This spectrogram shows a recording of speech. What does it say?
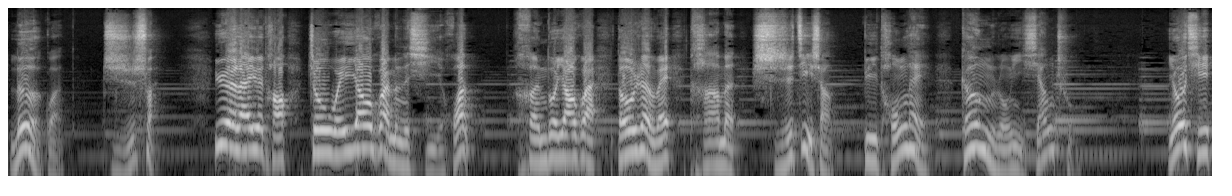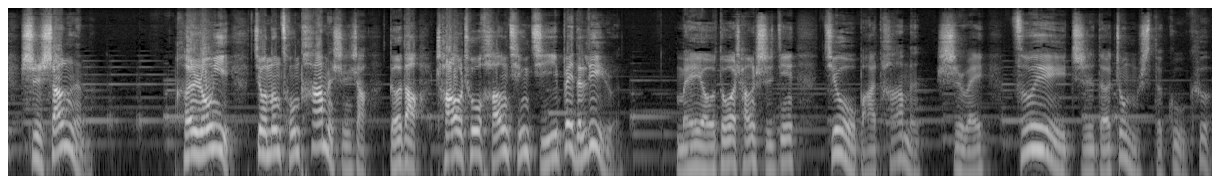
乐观、直率。越来越讨周围妖怪们的喜欢，很多妖怪都认为他们实际上比同类更容易相处，尤其是商人们，很容易就能从他们身上得到超出行情几倍的利润，没有多长时间就把他们视为最值得重视的顾客。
